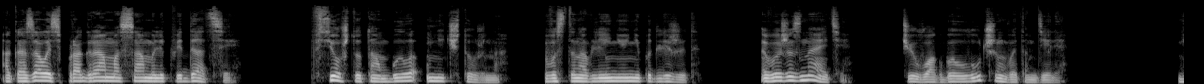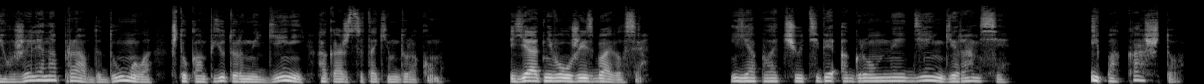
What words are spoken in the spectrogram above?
оказалась программа самоликвидации. Все, что там было, уничтожено. Восстановлению не подлежит. Вы же знаете, чувак был лучшим в этом деле. Неужели она правда думала, что компьютерный гений окажется таким дураком? Я от него уже избавился. Я плачу тебе огромные деньги, Рамси. И пока что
